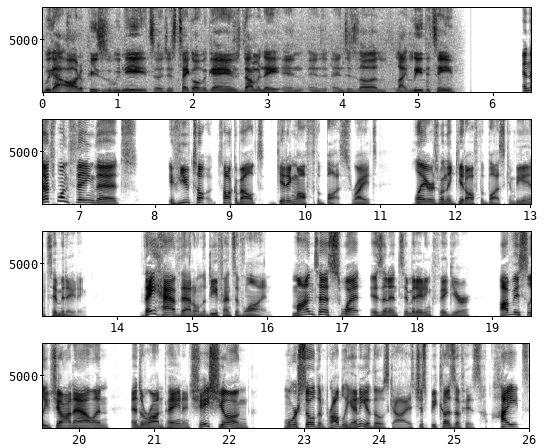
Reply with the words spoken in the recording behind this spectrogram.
we got all the pieces we need to just take over games, dominate, and and, and just uh, like lead the team. And that's one thing that if you talk talk about getting off the bus, right? Players when they get off the bus can be intimidating. They have that on the defensive line. Montez Sweat is an intimidating figure. Obviously, John Allen and Daron Payne and Chase Young more so than probably any of those guys, just because of his height,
